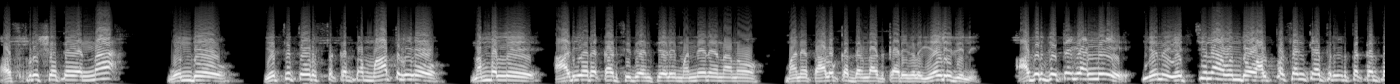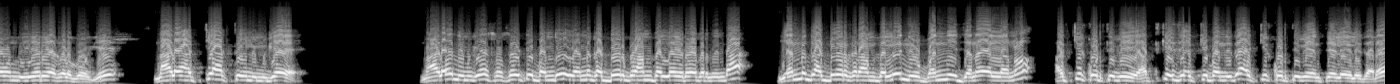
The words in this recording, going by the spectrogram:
ಅಸ್ಪೃಶ್ಯತೆಯನ್ನ ಒಂದು ಎತ್ತಿ ತೋರಿಸ್ತಕ್ಕಂಥ ಮಾತುಗಳು ನಮ್ಮಲ್ಲಿ ಆಡಿಯೋ ರೆಕಾರ್ಡ್ಸ್ ಇದೆ ಅಂತೇಳಿ ಮೊನ್ನೆನೆ ನಾನು ಮನೆ ತಾಲೂಕ ದಂಡಾಧಿಕಾರಿಗಳಿಗೆ ಹೇಳಿದ್ದೀನಿ. ಅದ್ರ ಜೊತೆಗೆ ಅಲ್ಲಿ ಏನು ಹೆಚ್ಚಿನ ಒಂದು ಅಲ್ಪಸಂಖ್ಯಾತರು ಇರ್ತಕ್ಕಂಥ ಒಂದು ಏರಿಯಾಗಳಿಗೆ ಹೋಗಿ ನಾಳೆ ಅಕ್ಕಿ ಹಾಕ್ತೀವಿ ನಿಮ್ಗೆ. ನಾಳೆ ನಿಮ್ಗೆ ಸೊಸೈಟಿ ಬಂದು ಎನ್ ಗಡ್ಡೂರ್ ಗ್ರಾಮದಲ್ಲೇ ಇರೋದ್ರಿಂದ ಎನ್ ಗಡ್ಡೂರ್ ಗ್ರಾಮದಲ್ಲಿ ನೀವು ಬನ್ನಿ ಜನ ಎಲ್ಲಾನು ಅಕ್ಕಿ ಕೊಡ್ತೀವಿ. ಹತ್ತು ಕೆಜಿ ಅಕ್ಕಿ ಬಂದಿದೆ, ಅಕ್ಕಿ ಕೊಡ್ತೀವಿ ಅಂತ ಹೇಳಿ ಹೇಳಿದ್ದಾರೆ.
